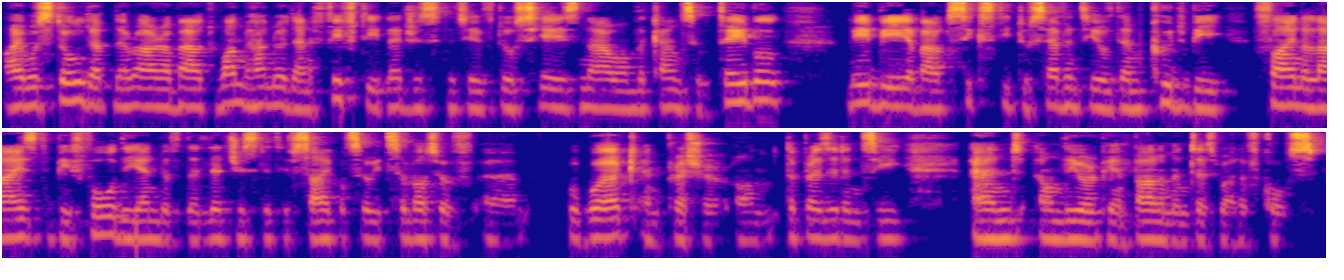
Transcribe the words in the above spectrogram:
I was told that there are about 150 legislative dossiers now on the council table maybe about 60 to 70 of them could be finalized before the end of the legislative cycle. So it's a lot of uh, work and pressure on the presidency and on the European Parliament as well, of course.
